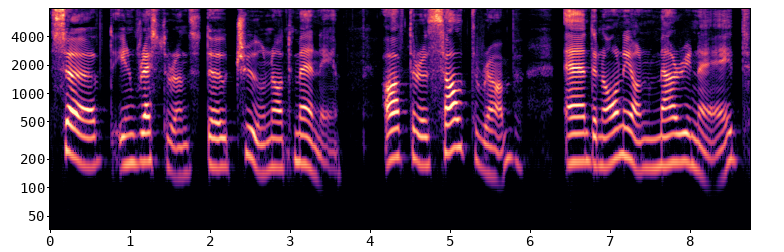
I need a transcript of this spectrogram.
served in restaurants, though true, not many. After a salt rub and an onion marinade,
